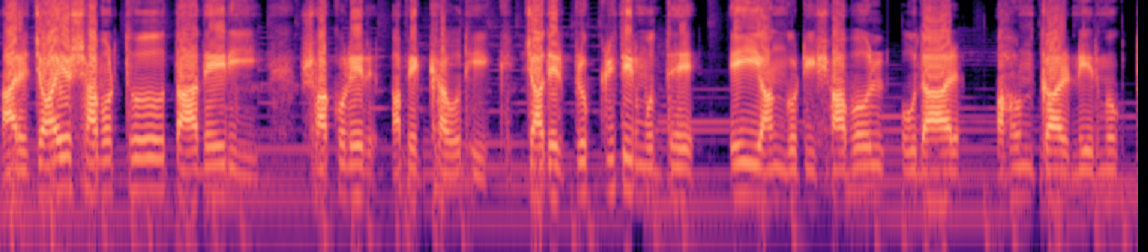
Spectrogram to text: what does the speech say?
আর জয়ের সামর্থ্য তাদেরই, সকলের অপেক্ষা অধিক। যাদের প্রকৃতির মধ্যে এই অঙ্গটি সবল, উদার, অহংকার নির্মুক্ত,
